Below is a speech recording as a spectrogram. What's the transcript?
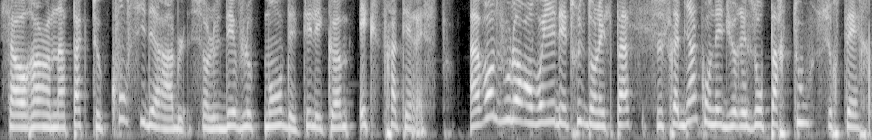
ça aura un impact considérable sur le développement des télécoms extraterrestres. Avant de vouloir envoyer des trucs dans l'espace, ce serait bien qu'on ait du réseau partout sur Terre.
